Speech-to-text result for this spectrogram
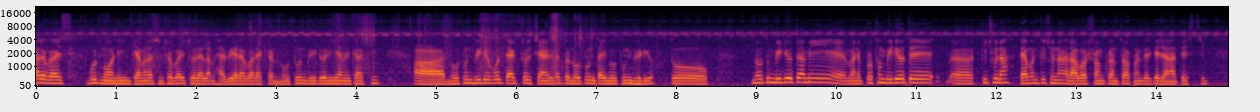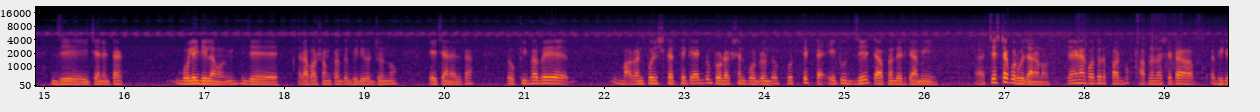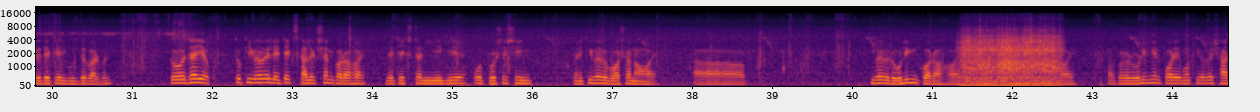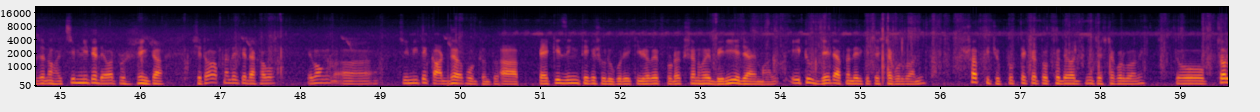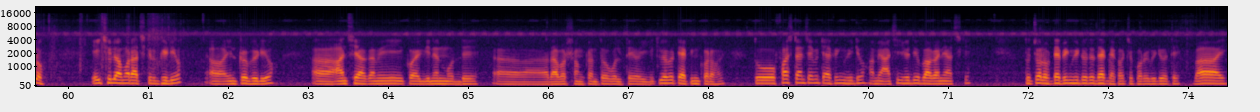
Hello guys, good morning. কেমন আছেন সবাই? চলে এলাম হ্যাভিয়ার আবার একটা নতুন ভিডিও নিয়ে আমি কাছি। আর নতুন ভিডিও বলতে অ্যাকচুয়াল চ্যানেলটা তো নতুন, তাই নতুন ভিডিও। তো নতুন ভিডিওতে আমি মানে প্রথম ভিডিওতে কিছু না, তেমন কিছু না, রাবার সংক্রান্ত আপনাদেরকে জানাতে এসেছি। যে এই চ্যানেলটা বলেই দিলাম আমি, যে রাবার সংক্রান্ত ভিডিওর জন্য এই চ্যানেলটা তো কীভাবে বাগান পরিষ্কার থেকে একদম প্রোডাকশান পর্যন্ত, প্রত্যেকটা এ টু জেড আপনাদেরকে আমি চেষ্টা করব জানানোর। জানি না কতটা পারব। আপনারা সেটা ভিডিও দেখলেই বুঝতে পারবেন। তো যাই হোক, তো কীভাবে লেটেক্স কালেকশন করা হয় লেটেক্সটা নিয়ে গিয়ে ওর প্রসেসিং মানে কীভাবে বসানো হয় কীভাবে রোলিং করা হয় হয়, তারপরে রোলিংয়ের পরে এমন কীভাবে সাজানো হয়, চিমনিতে দেওয়ার প্রসেসিংটা সেটাও আপনাদেরকে দেখাবো। এবং চিমনিতে কাঠ দেওয়া পর্যন্ত প্যাকেজিং থেকে শুরু করে কীভাবে প্রোডাকশান হয়ে বেরিয়ে যায় মাল এ টু জেড আপনাদেরকে চেষ্টা করব আমি। সব কিছু প্রত্যেকটা তথ্য দেওয়ার জন্য চেষ্টা করব আমি। তো চলো, এই ছিল আমার আজকের ভিডিও ইন্ট্রো ভিডিও আনছি আগামী কয়েকদিনের মধ্যে রাবার সংক্রান্ত বলতে ওই কীভাবে ট্যাপিং করা হয়। তো ফার্স্ট আনছি আমি ট্যাপিং ভিডিও আমি আছি যদিও বাগানে আজকে। তো চলো ট্যাপিং ভিডিওতে দেখ, দেখা হচ্ছে পরের ভিডিওতে বাই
